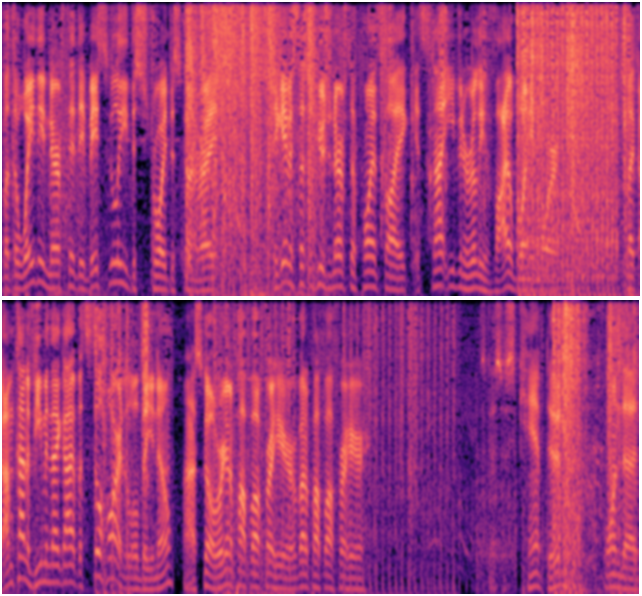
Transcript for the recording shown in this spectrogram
But the way they nerfed it, they basically destroyed this gun, right? They gave it such a huge nerf to the point it's like, it's not even really viable anymore. Like, I'm kind of beaming that guy, but still hard a little bit, you know? All right, let's go. We're going to pop off right here. We're about to pop off right here. This guy's just camp, dude. One dead.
